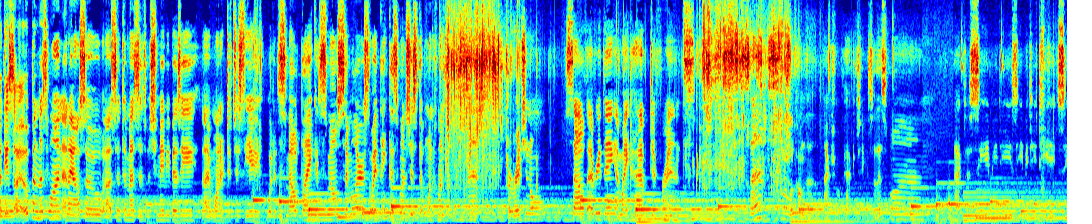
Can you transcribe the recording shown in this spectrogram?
Okay, so I opened this one and I also uh, sent a message, but she may be busy. I wanted to just see what it smelled like. It smells similar, so I think this one's just the 100% original Salve Everything. It might have different scents. I'm gonna look on the actual packaging. So this one, active CBD, CBT, THC.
